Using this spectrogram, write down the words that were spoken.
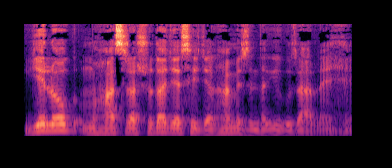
یہ لوگ محاصرہ شدہ جیسی جگہ میں زندگی گزار رہے ہیں۔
